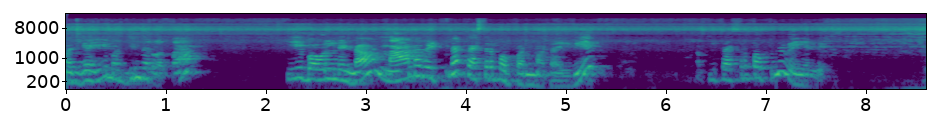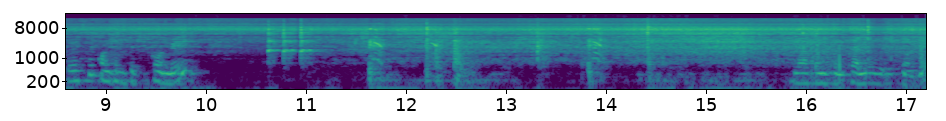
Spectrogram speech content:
మగ్గాయి మగ్గిన తర్వాత ఈ బౌల్ నిండా నానబెట్టిన పెసరపప్పు అనమాట ఇది. ఈ పెసరపప్పుని వేయండి. వేసి కొంచెం తిప్పుకోండి ఇలా కొంచెం కలిగి వేసుకోండి.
